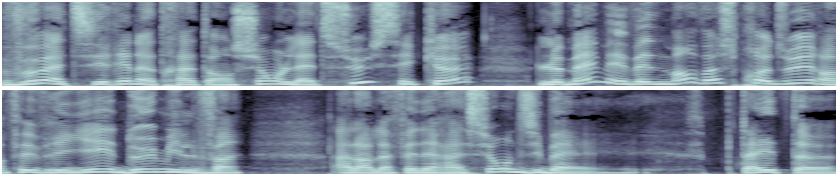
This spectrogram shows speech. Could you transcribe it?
veut attirer notre attention là-dessus, c'est que le même événement va se produire en février 2020. Alors la Fédération dit, ben, peut-être... Euh,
